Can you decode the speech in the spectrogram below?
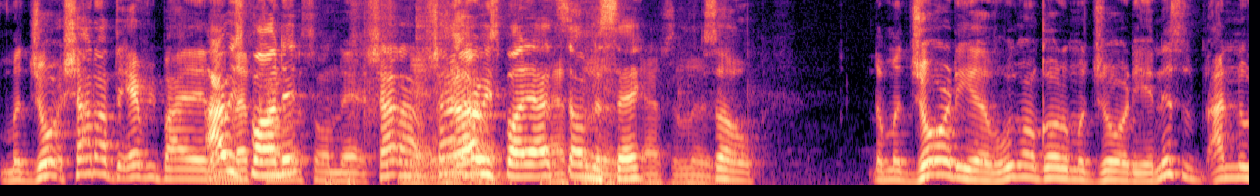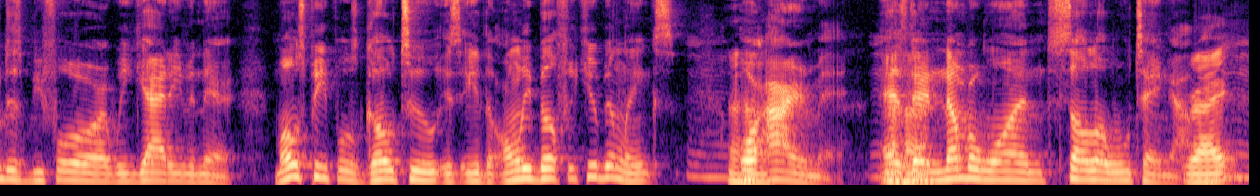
Major- shout out to everybody. That I left responded. on that. Shout out, shout I out. responded. I had something to say. Absolutely. So the majority of we're gonna go to majority, and this is I knew this before we got even there. Most people's go to is either only built for Cuban Linx mm-hmm. or uh-huh. Iron Man uh-huh. as their number one solo Wu Tang album. Right. Mm-hmm.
